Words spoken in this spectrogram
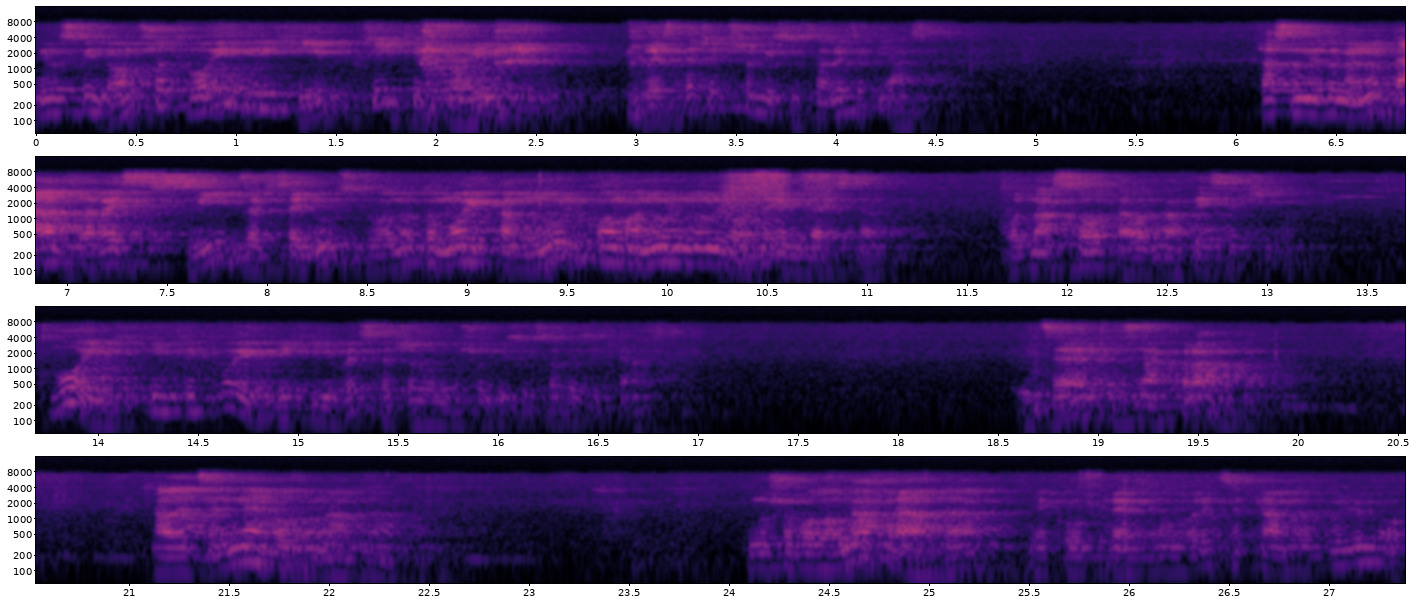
І усвідом, що твоїх гріхів, тільки твоїх, вистачить, щоб Ісуса розіп'ясти. Часом ми думаємо, ну так, за весь світ, за все людство, ну то моїх там 0,001 десь там. Одна сота, одна тисячна. Твоїх, тільки твоїх гріхів вистачило щоб Ісуса розіп'ясти. І це знак правди. Але це не головна правда. Тому що головна правда, яку Хрест говорить, це правда про любов.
